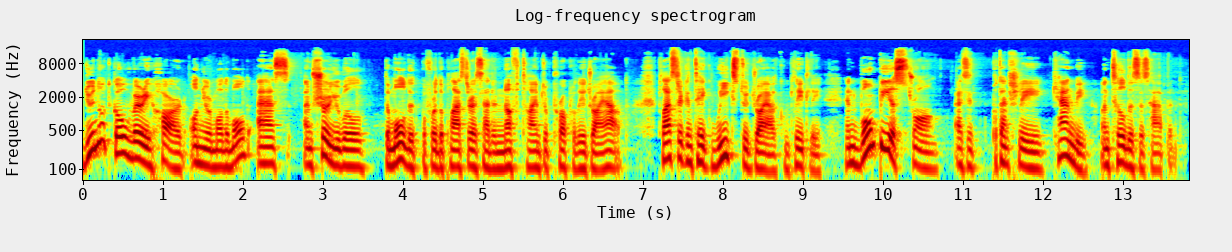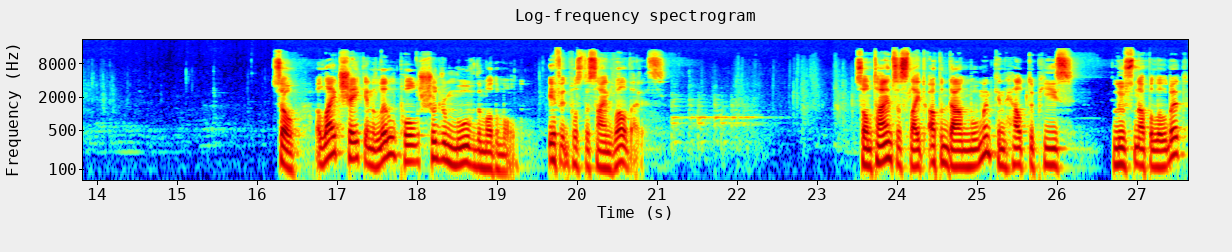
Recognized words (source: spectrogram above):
Do not go very hard on your mother mold as I'm sure you will demold it before the plaster has had enough time to properly dry out. Plaster can take weeks to dry out completely and won't be as strong as it potentially can be until this has happened. So, a light shake and a little pull should remove the mother mold, if it was designed well that is. Sometimes a slight up and down movement can help the piece loosen up a little bit,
